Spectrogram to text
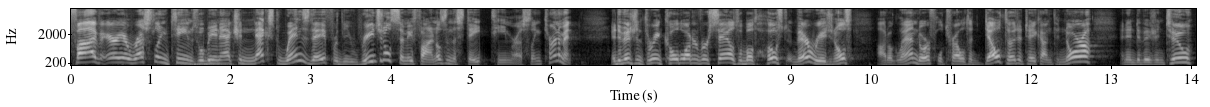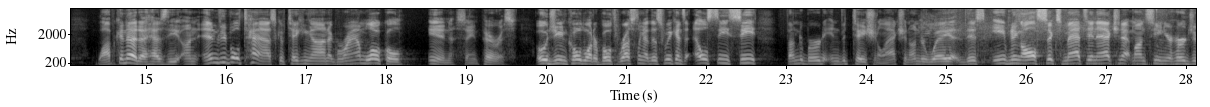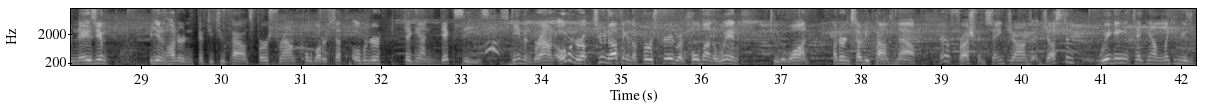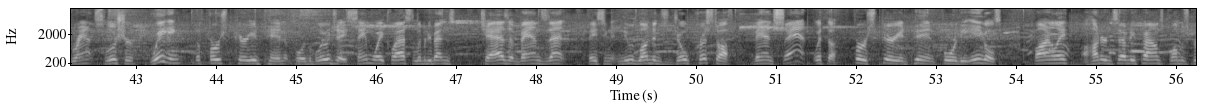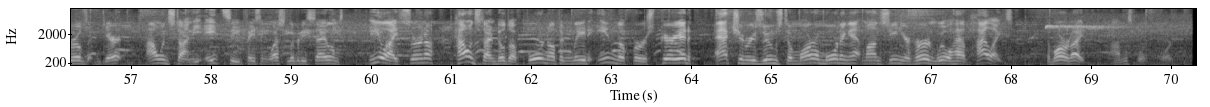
Five area wrestling teams will be in action next Wednesday for the regional semifinals in the state team wrestling tournament. In Division 3, Coldwater and Versailles will both host their regionals. Ottawa-Glandorf will travel to Delta to take on Tinora, And in Division 2, Wapakoneta has the unenviable task of taking on a Graham local in St. Paris. OG and Coldwater both wrestling at this weekend's LCC Thunderbird Invitational. Action underway this evening. All six mats in action at Monsignor Hurd Gymnasium. Being 152 pounds, first round, Coldwater Seth Oberger taking on Dixie's Stephen Brown. Oberger up 2-0 in the first period would hold on to win 2-1. 170 pounds now. They're a freshman, St. John's Justin Wigging taking on Lincolnview's Grant Slusher. Wigging the first period pin for the Blue Jays. Same weight class, Liberty Benton's Chaz Van Zent facing New London's Joe Christoph. Van Sant with the first period pin for the Eagles. Finally, 170 pounds, Columbus Grove's Garrett Howenstein, the eighth seed, facing West Liberty Salem's Eli Cerna. Howenstein builds a 4-0 lead in the first period. Action resumes tomorrow morning at Monsignor and we'll have highlights tomorrow night on the Sports Report.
